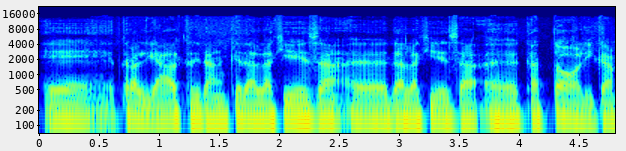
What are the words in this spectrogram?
eh, tra gli altri anche dalla Chiesa, eh, dalla chiesa eh, cattolica.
